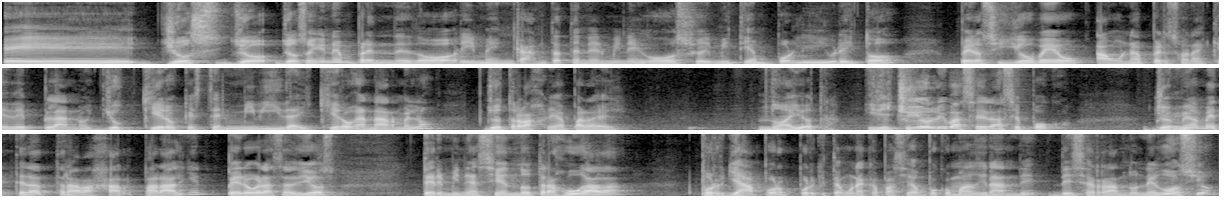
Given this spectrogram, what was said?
eh, yo, yo, yo soy un emprendedor y me encanta tener mi negocio y mi tiempo libre y todo, pero si yo veo a una persona que de plano yo quiero que esté en mi vida y quiero ganármelo, yo trabajaría para él. No hay otra. Y de hecho yo lo iba a hacer hace poco. Yo Ok. me iba a meter a trabajar para alguien, pero gracias a Dios terminé haciendo otra jugada por ya por, porque tengo una capacidad un poco más grande de cerrando un negocio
